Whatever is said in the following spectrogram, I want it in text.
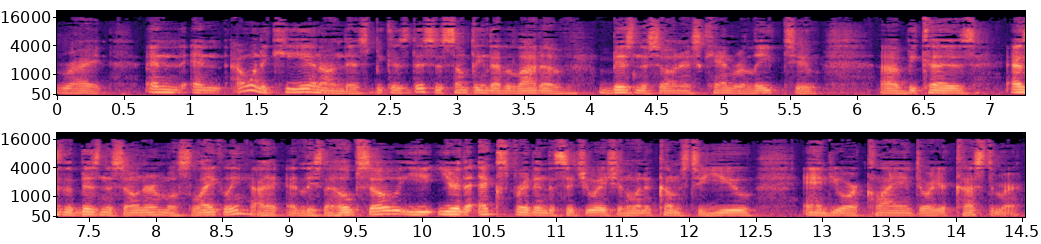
Right. And and I want to key in on this because this is something that a lot of business owners can relate to. Uh, because as the business owner, most likely, I, at least I hope so, you, are the expert in the situation when it comes to you and your client or your customer.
